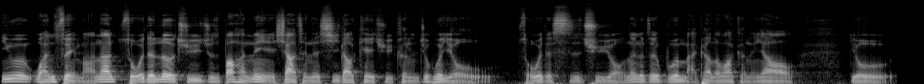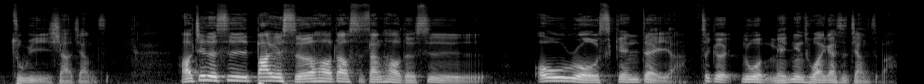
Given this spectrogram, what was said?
因为玩水嘛，那所谓的乐区就是包含内野下沉的 C 到 K 区，可能就会有所谓的私区哦。那个这个部分买票的话，可能要有注意一下这样子。好，接着是八月十二号到十三号的是 Oral Scan Day 啊，这个如果没念错，应该是这样子吧？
